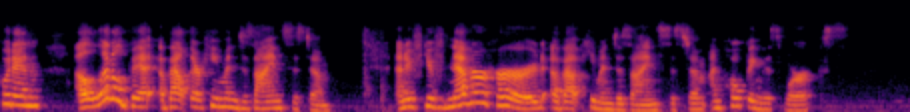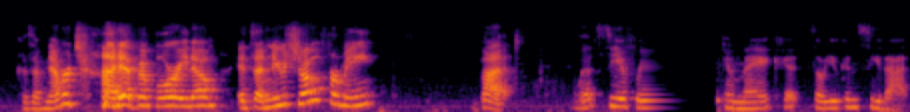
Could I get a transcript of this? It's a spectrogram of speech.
put in a little bit about their human design system. And if you've never heard about human design system, I'm hoping this works because I've never tried it before, you know. It's a new show for me. But let's see if we can make it so you can see that.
